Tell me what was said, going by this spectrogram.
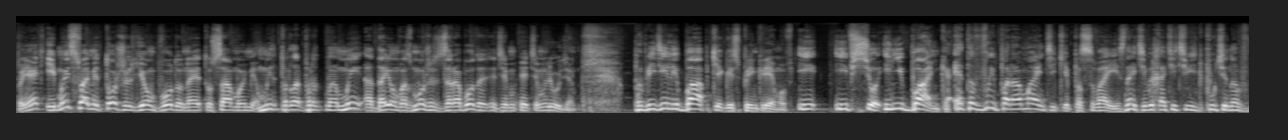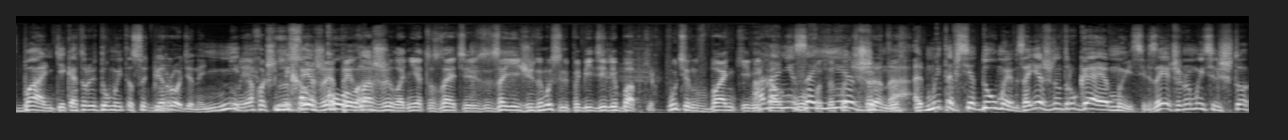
Понимаете? И мы с вами тоже льем воду на эту самую... Мы, мы даем возможность заработать этим, этим людям. Победили бабки, господин Кремов. И, и все. И не банька. Это вы по романтике по своей. Знаете, вы хотите видеть Путина в баньке, который думает о судьбе Родины. Не, Ну, я хоть что-то свежее предложил, а нет, знаете, заезженную мысль победили бабки. Путин в баньке, Михалков. Она не заезжена. Мы-то все думаем, заезжена другая мысль. Заезжена мысль, что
